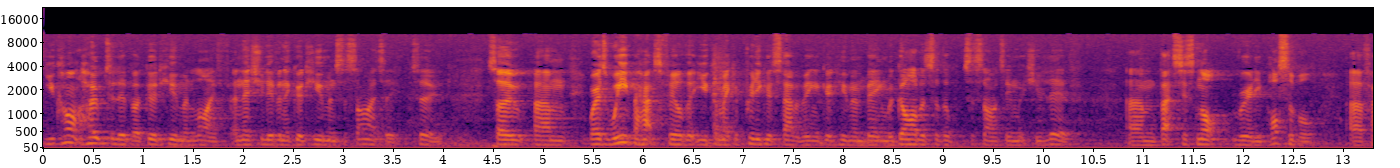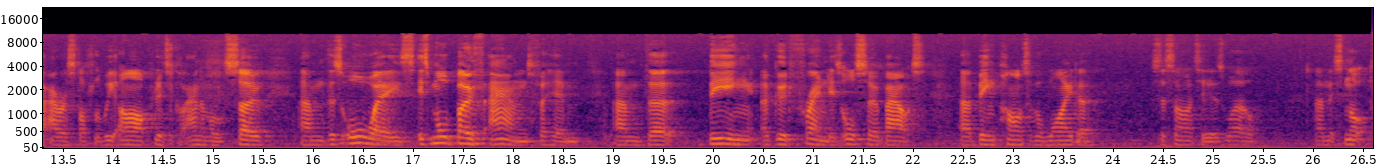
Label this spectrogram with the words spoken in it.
you can't hope to live a good human life unless you live in a good human society too. So, um, whereas we perhaps feel that you can make a pretty good stab at being a good human being regardless of the society in which you live, um, that's just not really possible uh, for Aristotle. We are political animals. So, um, there's always, it's more both and for him. Um, that being a good friend is also about uh, being part of a wider society as well. Um, it's not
